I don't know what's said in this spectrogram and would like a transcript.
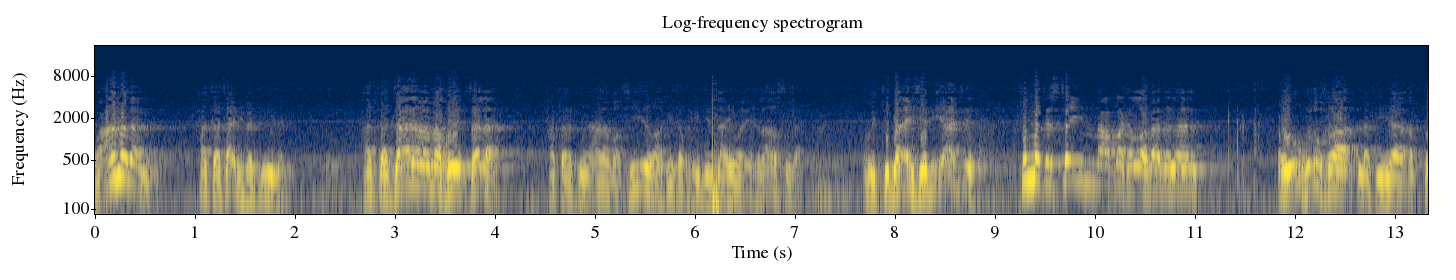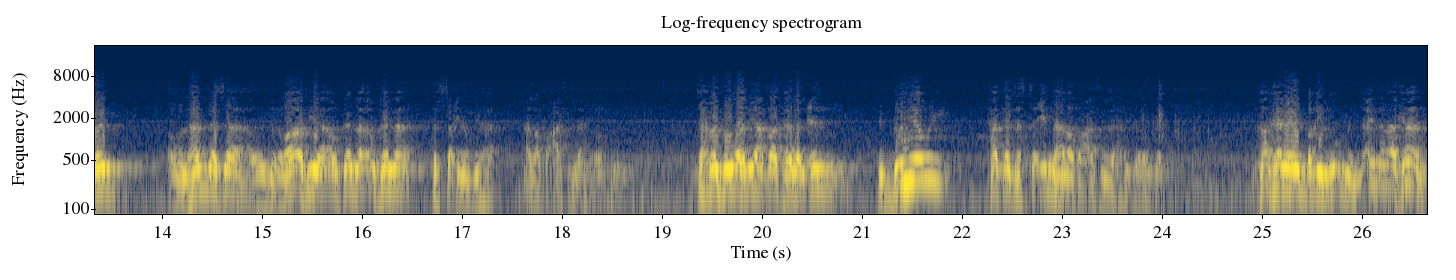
وعملا حتى تعرف دينك حتى تعلم ما خلقت له حتى تكون على بصيرة في توحيد الله والإخلاص له وفي اتباع شريعته. ثم تستعين بما أعطاك الله بعد ذلك. علوم الأخرى التي هي الطب أو الهندسة أو الجغرافيا أو كذا أو كذا تستعين بها على طاعة الله ورسوله. تحمد الله لي أعطاك هذا العلم الدنيوي حتى تستعين على طاعة الله عز وجل. هكذا ينبغي المؤمن أينما كان.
